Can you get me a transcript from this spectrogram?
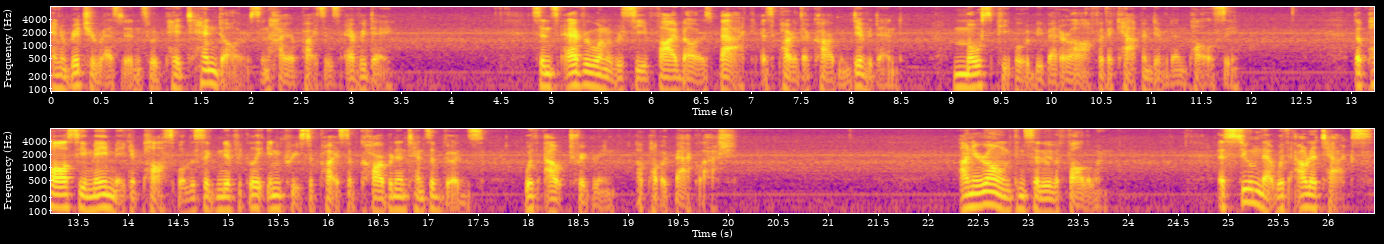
and richer residents would pay $10 in higher prices every day. Since everyone would receive $5 back as part of their carbon dividend, most people would be better off with a cap and dividend policy. The policy may make it possible to significantly increase the price of carbon intensive goods without triggering a public backlash. On your own, consider the following. Assume that without a tax,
